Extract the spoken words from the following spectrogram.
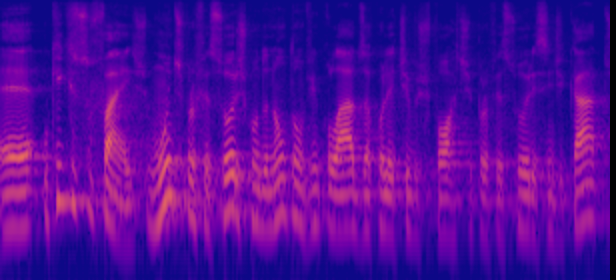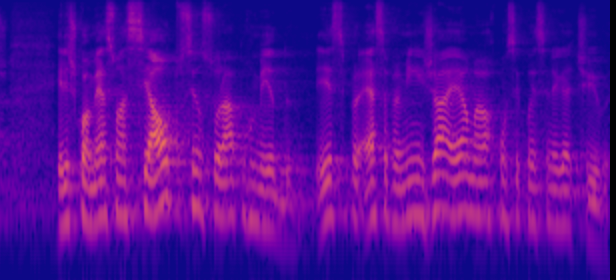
É, o que, que isso faz? Muitos professores, quando não estão vinculados a coletivos fortes de professores e sindicatos, eles começam a se autocensurar por medo. Esse, essa, para mim, já é a maior consequência negativa.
